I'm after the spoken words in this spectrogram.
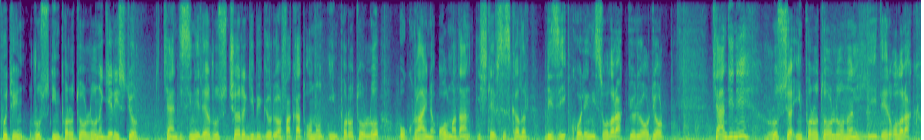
Putin Rus İmparatorluğunu geri istiyor. Kendisini de Rus çarı gibi görüyor fakat onun imparatorluğu Ukrayna olmadan işlevsiz kalır. Bizi kolonisi olarak görüyor diyor. Kendini Rusya İmparatorluğu'nun lideri olarak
